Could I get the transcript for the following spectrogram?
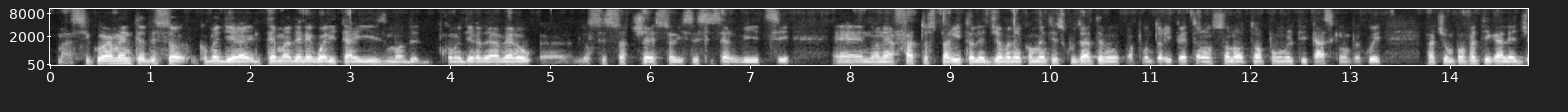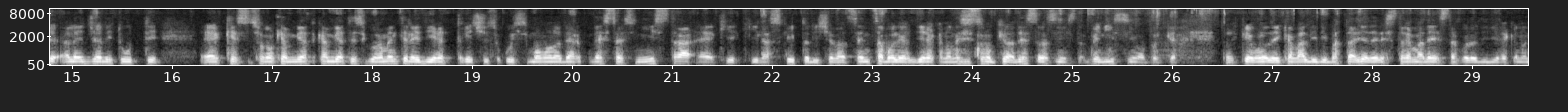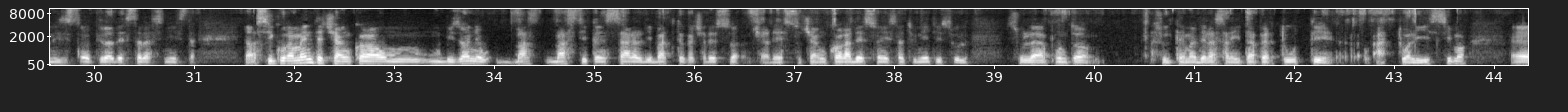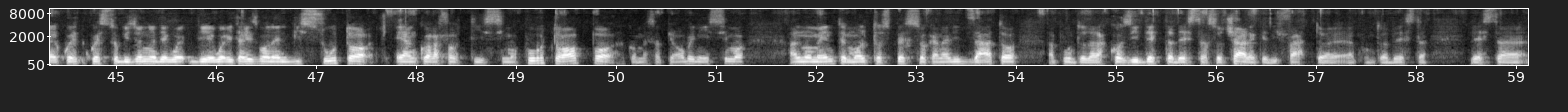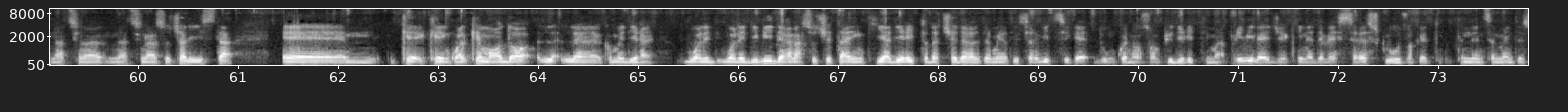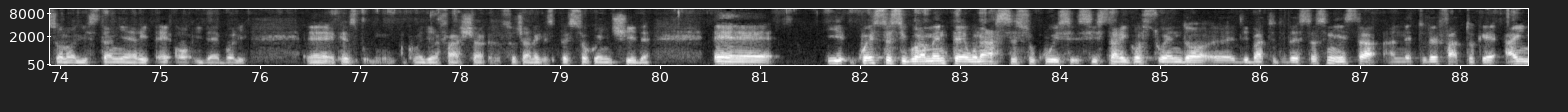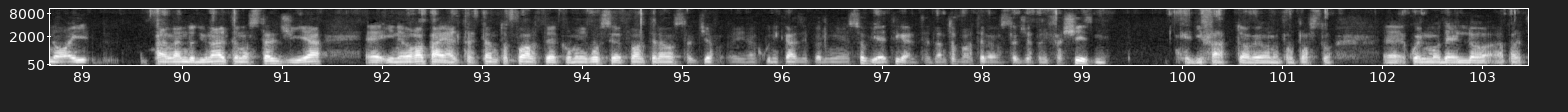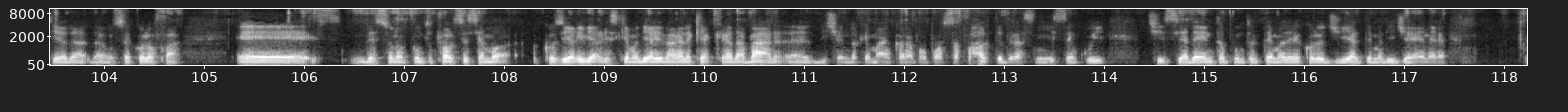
Ma sicuramente adesso, come dire, il tema dell'egualitarismo, de, come dire, dell'avere eh, lo stesso accesso agli stessi servizi, eh, non è affatto sparito. Leggevo nei commenti, scusate, appunto, ripeto, non sono troppo multitasking, per cui faccio un po' fatica a, legge, a leggerli tutti eh, che sono cambiate, cambiate, sicuramente le direttrici su cui si muovono destra e sinistra, eh, chi, chi l'ha scritto diceva senza voler dire che non esistono più la destra e la sinistra, benissimo, perché, perché è uno dei cavalli di battaglia dell'estrema destra, quello di dire che non esistono più la destra e la sinistra. No, sicuramente c'è ancora un, un bisogno, basti pensare al dibattito che c'è adesso, c'è ancora adesso negli Stati Uniti sul, sul, appunto, sul tema della sanità per tutti, attualissimo, eh, que questo bisogno di, di, egualitarismo nel vissuto è ancora fortissimo. Purtroppo, come sappiamo benissimo, al momento è molto spesso canalizzato appunto dalla cosiddetta destra sociale, che di fatto è appunto la destra, destra nazional, nazionalsocialista, ehm, che, che, in qualche modo, come dire, vuole, vuole, dividere la società in chi ha diritto ad accedere a determinati servizi che dunque non sono più diritti ma privilegi e chi ne deve essere escluso che tendenzialmente sono gli stranieri e o i deboli, eh, che, come dire, fascia sociale che spesso coincide. Eh, questo è sicuramente un asse su cui si, si sta ricostruendo eh, il dibattito destra-sinistra, al netto del fatto che ai noi, parlando di un'altra nostalgia, eh, in Europa è altrettanto forte, come in Russia è forte la nostalgia in alcuni casi per l'Unione Sovietica, è altrettanto forte la nostalgia per i fascismi, che di fatto avevano proposto eh, quel modello a partire da, da un secolo fa. E adesso no, appunto, forse siamo così rischiamo di arrivare alle chiacchiere da bar eh, dicendo che manca una proposta forte della sinistra in cui ci sia dentro appunto il tema dell'ecologia, il tema di genere,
